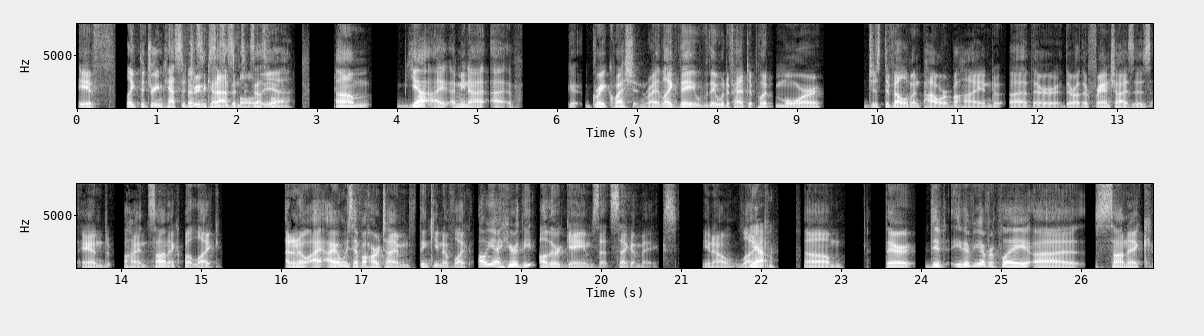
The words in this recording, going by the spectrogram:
if Like the Dreamcast The been, Dreamcast has been successful. successful? Yeah. Um, yeah, I, I mean, I, great question, right? Like they, they would have had to put more just development power behind uh, their their other franchises and behind Sonic, but like, I don't know. I, I always have a hard time thinking of like, oh yeah, here are the other games that Sega makes. You know, like, yeah, um, there did either of you ever play uh Sonic?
